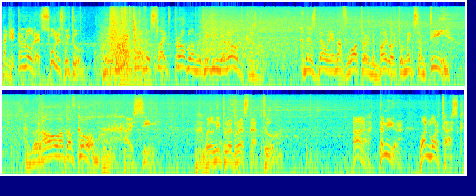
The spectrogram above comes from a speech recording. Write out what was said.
and hit the road as soon as we do. We might have a slight problem with hitting the road, Colonel. And there's barely enough water in the boiler to make some tea. And we're all out of coal. I see. We'll need to address that too. Anna, Damir, one more task.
